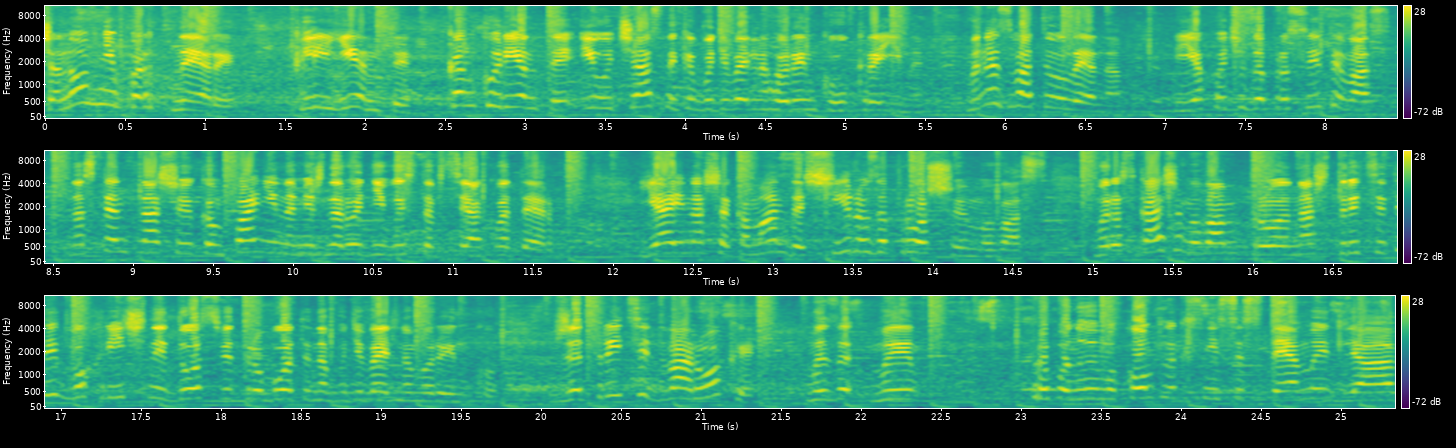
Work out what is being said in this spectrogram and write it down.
Шановні партнери, клієнти, конкуренти і учасники будівельного ринку України. Мене звати Олена, і я хочу запросити вас на стенд нашої компанії на міжнародній виставці Акватерм. Я і наша команда щиро запрошуємо вас. Ми розкажемо вам про наш 32-річний досвід роботи на будівельному ринку. Вже 32 роки ми, ми пропонуємо комплексні системи для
